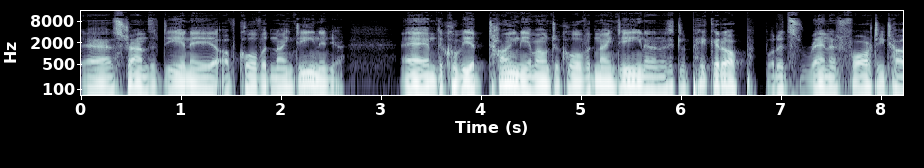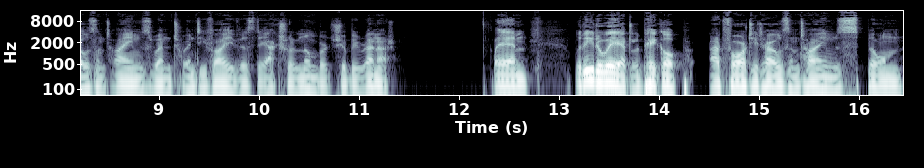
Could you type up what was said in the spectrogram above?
uh, strands of DNA of COVID nineteen in you and there could be a tiny amount of COVID 19 and it'll pick it up, but it's ran at 40,000 times when 25 is the actual number it should be run at. Um, but either way, it'll pick up at 40,000 times spun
